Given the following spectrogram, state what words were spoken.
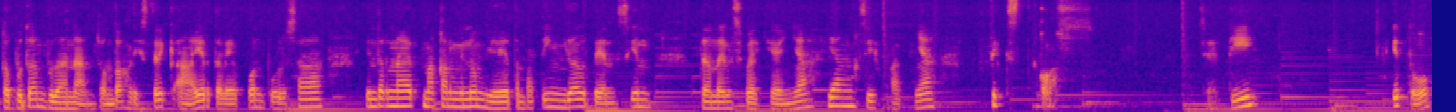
kebutuhan bulanan, contoh listrik, air, telepon, pulsa, internet, makan minum, biaya tempat tinggal, bensin, dan lain sebagainya yang sifatnya fixed cost. Jadi, itu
